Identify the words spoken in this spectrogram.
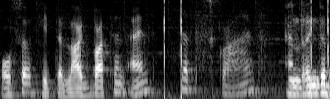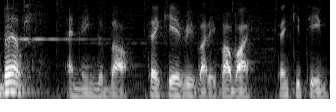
Also, hit the like button and subscribe. And ring the bell. And ring the bell. Take care, everybody. Bye bye. Thank you, team.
